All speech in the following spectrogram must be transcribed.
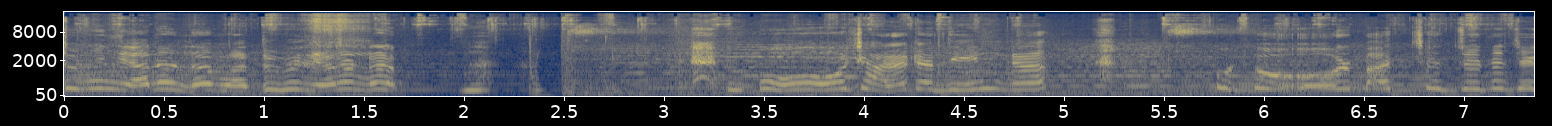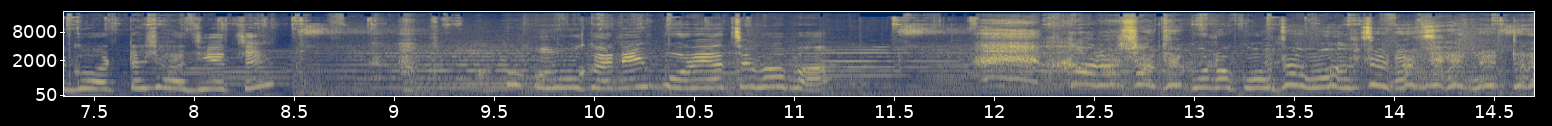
তুমি জানো না, মা, তুমি জানো না। ও সারাটা দিন না ওর বাচ্চার জন্য যে ঘরটা সাজিয়েছে ওখানেই পড়ে আছে, বাবা। কারোর সাথে কোনো কথা বলছে না ছেলেটা।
